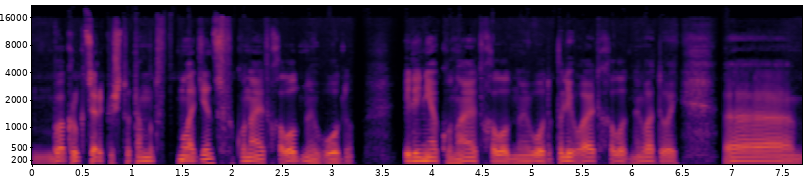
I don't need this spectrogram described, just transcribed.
вокруг церкви, что там вот младенцев окунают в холодную воду? Или не окунают в холодную воду, поливают холодной водой. Э,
